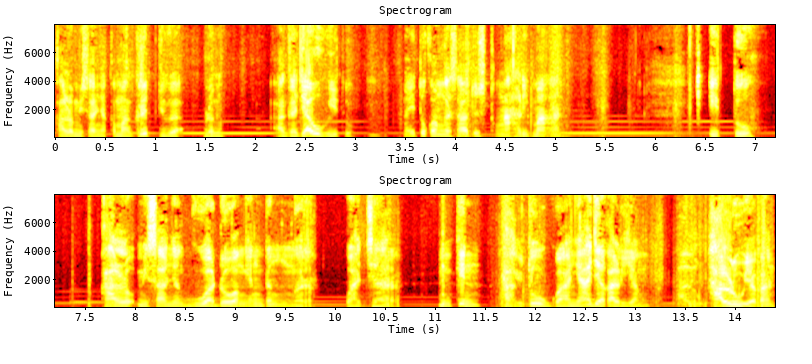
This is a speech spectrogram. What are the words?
Kalau misalnya ke maghrib juga belum agak jauh gitu. Nah itu kalau nggak salah tuh setengah limaan. Itu kalau misalnya gua doang yang denger wajar. Mungkin ah itu guanya aja kali yang halu ya kan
